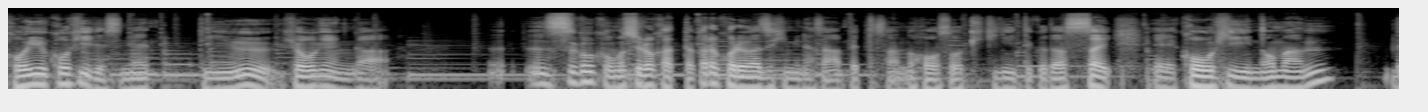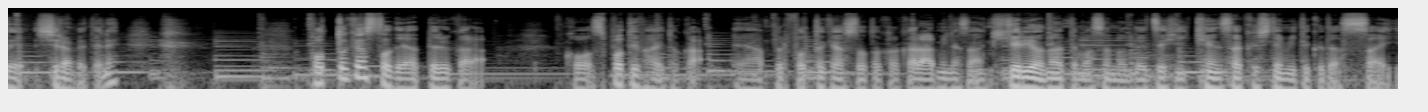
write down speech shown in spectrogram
こういうコーヒーですねっていう表現がすごく面白かったからこれはぜひ皆さんアペットさんの放送を聞きに行ってください、えー、コーヒー飲まんで調べてね。ポッドキャストでやってるから。こう Spotify とか、えー、Apple Podcast とかから皆さん聞けるようになってますのでぜひ検索してみてください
